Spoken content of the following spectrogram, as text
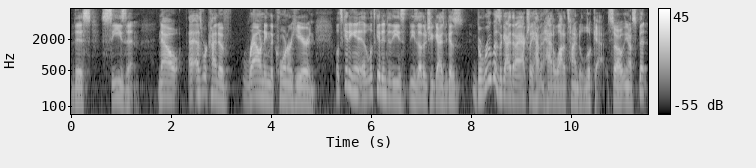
this season. Now, as we're kind of rounding the corner here, and let's get in, uh, let's get into these these other two guys because Garuba is a guy that I actually haven't had a lot of time to look at. So you know, I've spent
